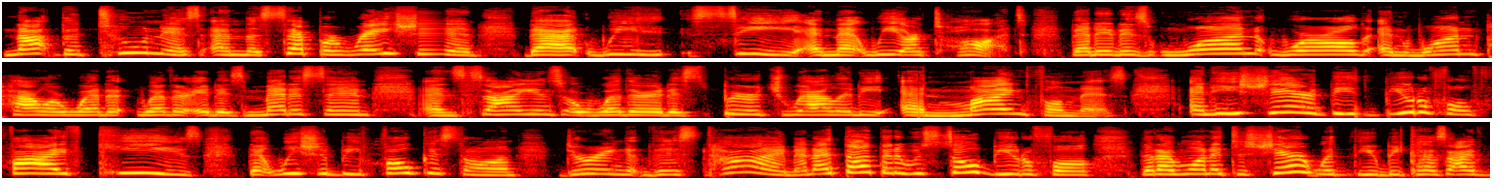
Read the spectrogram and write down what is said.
not the two-ness and the separation that we see and that we are taught. That it is one world and one power, whether, whether it is medicine and science or whether it is spirituality and mindfulness. And he shared these beautiful five keys that we should be focused on during this time. And I thought that it was so beautiful that I wanted to share it with you because I've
